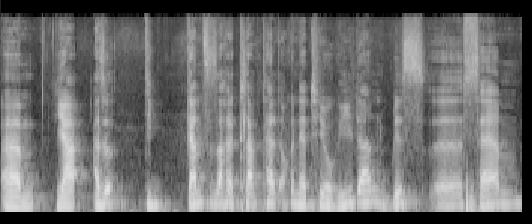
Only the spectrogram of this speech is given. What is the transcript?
Ähm, ja, also die ganze Sache klappt halt auch in der Theorie dann, bis äh, Sam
